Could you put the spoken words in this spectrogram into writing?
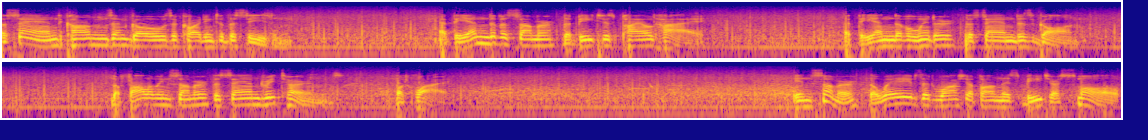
The sand comes and goes according to the season. At the end of a summer, the beach is piled high. At the end of a winter, the sand is gone. The following summer, the sand returns. But why? In summer, the waves that wash up on this beach are small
